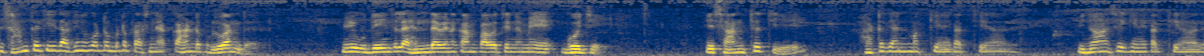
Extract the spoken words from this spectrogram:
මේ සම්තතිය දකින්නකොට ඔබට ප්‍රශ්නයක් අහන්න පුළුවන්ද? මේ උදේ ඉඳලා හැන්ද වෙනකම් පවතින මේ ගොජේ. මේ සම්තතියේ හටගන්මක් කියන එකක් තියනවාද? විනාශය කියන එකක් තියනවාද?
